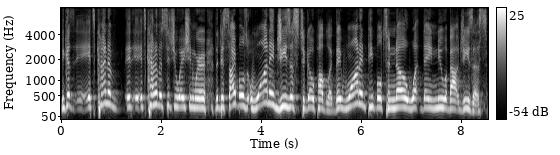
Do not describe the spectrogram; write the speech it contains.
because it's kind of it's kind of a situation where the disciples wanted Jesus to go public. They wanted people to know what they knew about Jesus.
